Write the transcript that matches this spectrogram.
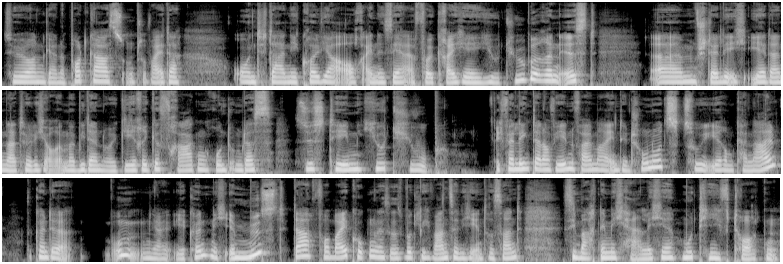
Sie hören gerne Podcasts und so weiter. Und da Nicole ja auch eine sehr erfolgreiche YouTuberin ist, ähm, stelle ich ihr dann natürlich auch immer wieder neugierige Fragen rund um das System YouTube. Ich verlinke dann auf jeden Fall mal in den Shownotes zu ihrem Kanal. Da könnt ihr um, ja, ihr könnt nicht, ihr müsst da vorbeigucken, das ist wirklich wahnsinnig interessant. Sie macht nämlich herrliche Motivtorten.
